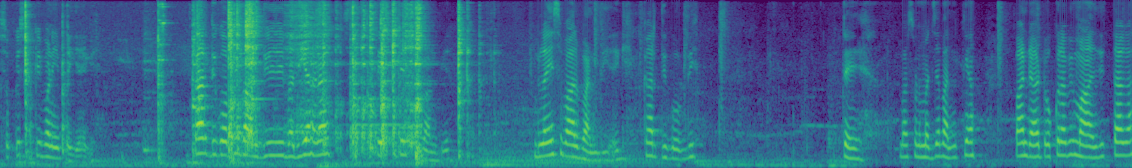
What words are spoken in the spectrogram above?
ਸੁੱਕੀ ਸੁੱਕੀ ਬਣੀ ਪਈ ਹੈਗੀ। ਘਰ ਦੀ ਗੋਭੀ ਬਣਦੀ ਵਧੀਆ ਹੈ ਨਾ ਟੇਸਟੀ ਟੇਸਟੀ ਬਣਦੀ ਹੈ। ਬਲਾਈ ਸਵਾਲ ਬਣਦੀ ਹੈਗੀ ਘਰ ਦੀ ਗੋਭੀ। ਤੇ ਬਸ ਹੁਣ ਮੱਝਾਂ ਬੰਨਤੀਆਂ ਭਾਂਡਾ ਦਾ ਟੋਕਰਾ ਵੀ ਮਾਂਜ ਦਿੱਤਾਗਾ।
